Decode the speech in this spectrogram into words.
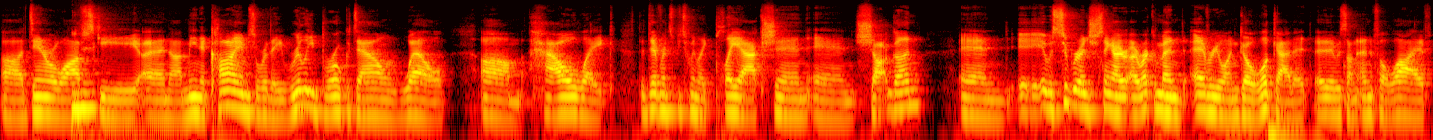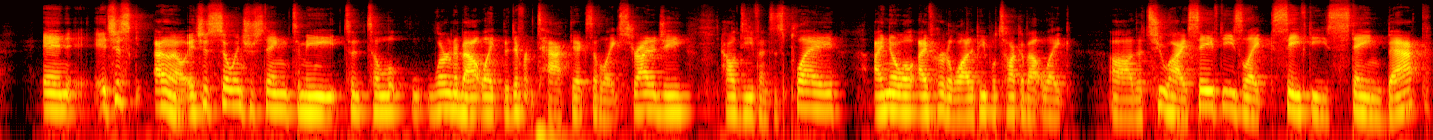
uh, Dan Orlovsky, mm-hmm. and uh, Mina Kimes, where they really broke down well um, how like the difference between like play action and shotgun. And it, was super interesting. I, recommend everyone go look at it. It was on NFL Live. And it's just, I don't know, it's just so interesting to me to, to l- learn about like the different tactics of like strategy, how defenses play. I know I've heard a lot of people talk about like uh, the two high safeties, like safeties staying back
